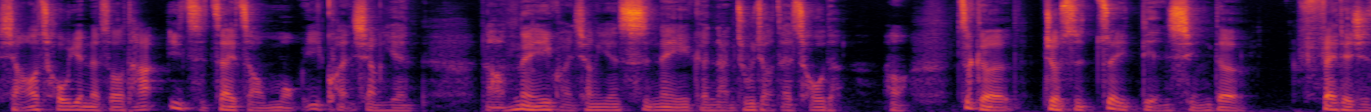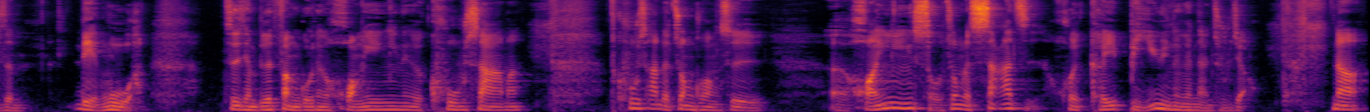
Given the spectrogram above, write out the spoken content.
想要抽烟的时候，他一直在找某一款香烟，然后那一款香烟是那一个男主角在抽的。哦，这个就是最典型的 fetishism 恋物啊。之前不是放过那个黄莺莺那个哭砂吗？哭砂的状况是。呃，黄莺莺手中的沙子会可以比喻那个男主角。那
